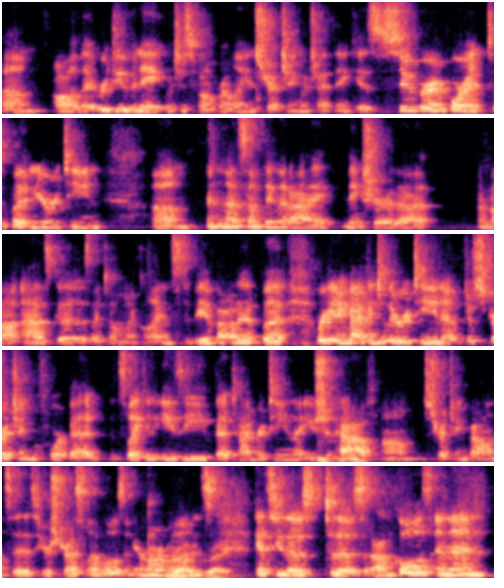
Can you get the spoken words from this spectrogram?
um, all of it, rejuvenate, which is foam rolling and stretching, which I think is super important to put in your routine. Um, that's something that I make sure that I'm not as good as I tell my clients to be about it, but we're getting back into the routine of just stretching before bed. It's like an easy bedtime routine that you should Mhm. have. Um, stretching balances your stress levels and your right. hormones, Right. gets you those to those um, goals. And then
